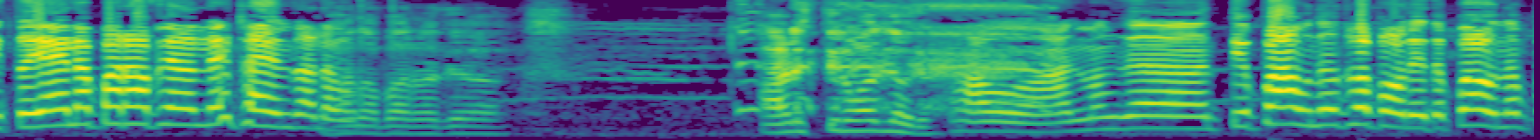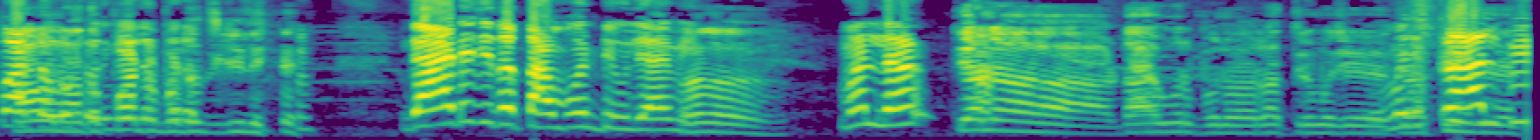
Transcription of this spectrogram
इथं यायला पर आपल्याला लय टाइम झाला. हा ना बारा त्या अडीच तीन वाजले होते. हो आणि मग अं, ते पाहुणच झोपावले तर पाहुणं पाठ आता उठून गेलं पाठोपाठच गेली. गाडी तिथं थांबवून ठेवली आम्ही. ना. म्हणलं त्यानं ड्रायव्हर पण रात्री म्हणजे म्हणजे काल बी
